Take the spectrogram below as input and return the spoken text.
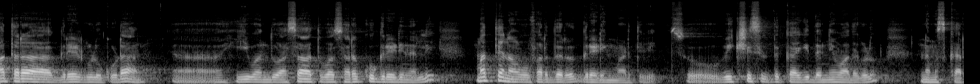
ಆ ಥರ ಗ್ರೇಡ್ಗಳು ಕೂಡ ಈ ಒಂದು ಹೊಸ ಅಥವಾ ಸರಕು ಗ್ರೇಡಿನಲ್ಲಿ ಮತ್ತೆ ನಾವು ಫರ್ದರ್ ಗ್ರೇಡಿಂಗ್ ಮಾಡ್ತೀವಿ. ಸೊ ವೀಕ್ಷಿಸಿದ್ದಕ್ಕಾಗಿ ಧನ್ಯವಾದಗಳು. ನಮಸ್ಕಾರ.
